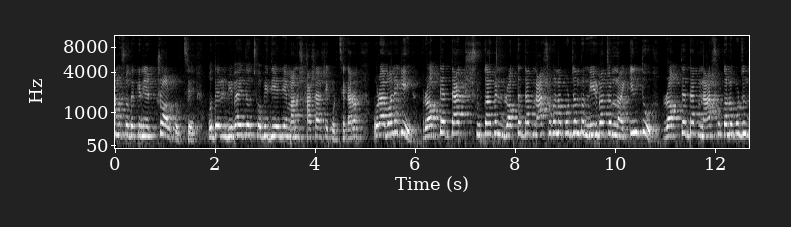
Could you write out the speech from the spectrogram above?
মানুষ ওদেরকে নিয়ে ট্রল করছে। ওদের বিবাহিত ছবি দিয়ে দিয়ে মানুষ হাসাহাসি করছে। কারণ ওরা বলে কি, রক্তের দাগ শুকাবেন, রক্তের দাগ না শুকানো পর্যন্ত নির্বাচন নয়, কিন্তু রক্তের দাগ না শুকানো পর্যন্ত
